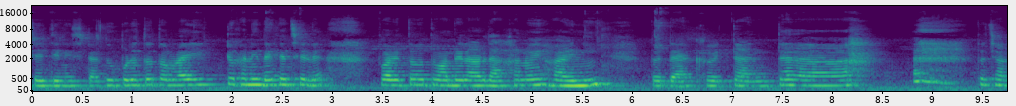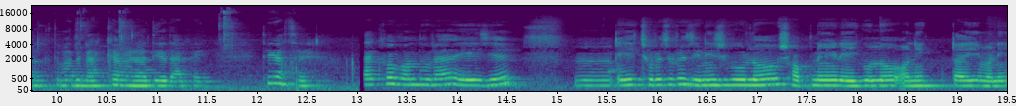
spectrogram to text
সেই জিনিসটা। দুপুরে তো তোমরা একটুখানি দেখেছিলে পরে তো তোমাদের আর দেখানোই হয়নি। তো দেখো টানটা তো চলো তোমাদের ব্যাক ক্যামেরা দিয়ে দেখাই। ঠিক আছে? দেখো বন্ধুরা, এই যে এই ছোট ছোট জিনিসগুলো, স্বপ্নের এইগুলো অনেকটাই মানে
